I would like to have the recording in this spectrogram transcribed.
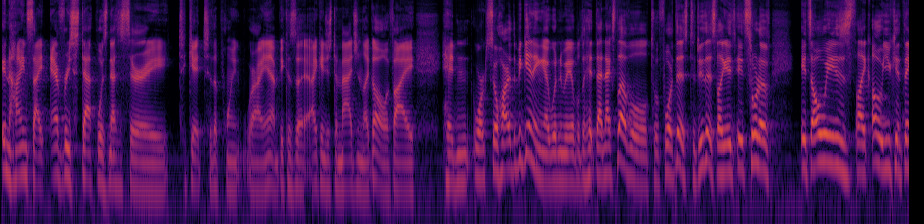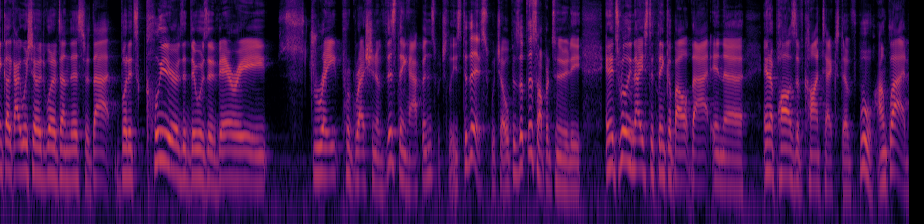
in hindsight every step was necessary to get to the point where I am because I can just imagine like oh if I hadn't worked so hard at the beginning I wouldn't be able to hit that next level to afford this to do this like it's, it's sort of it's always like oh you can think like I wish I would have done this or that but it's clear that there was a very straight progression of this thing happens, which leads to this, which opens up this opportunity. And it's really nice to think about that in a in a positive context of, ooh, I'm glad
